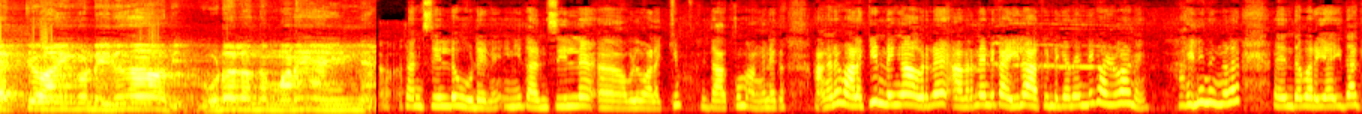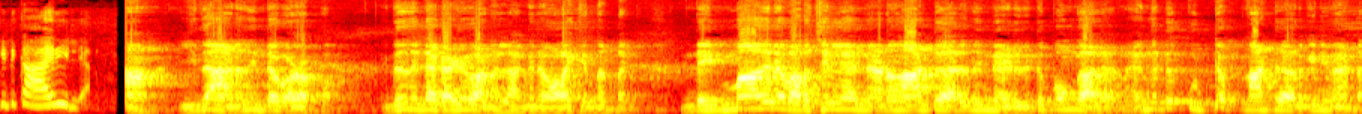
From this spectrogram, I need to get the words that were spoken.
ഏറ്റവും വാങ്ങിക്കൊണ്ട് ഇരുന്നാൽ മതി. കൂടുതലൊന്നും മണയായില്ല. തൻസീലിന്റെ കൂടെ ഇനി തൻസീലിനെ അവൾ വളയ്ക്കും ഇതാക്കും അങ്ങനെ അങ്ങനെ വളക്കിണ്ടെങ്കിൽ അവരുടെ അവരുടെ എന്റെ കയ്യിലാക്കുന്നുണ്ടെങ്കിൽ അതെന്റെ കഴിവാണ്. അതിൽ നിങ്ങൾ എന്താ പറയാ ഇതാക്കിയിട്ട് കാര്യമില്ല. ആ ഇതാണ് നിന്റെ കുഴപ്പം. ഇത് നിന്റെ കഴിവാണല്ലോ അങ്ങനെ ഉളയ്ക്കുന്നുണ്ടെങ്കിൽ നിന്റെ ഇമ്മാതിരി പറച്ചിൽ തന്നെയാണ് നാട്ടുകാർ നിന്നെ എടുത്തിട്ട് പൊങ്കാലയാണ് എന്നിട്ട് കുറ്റം നാട്ടുകാർക്ക് ഇനി വേണ്ട.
